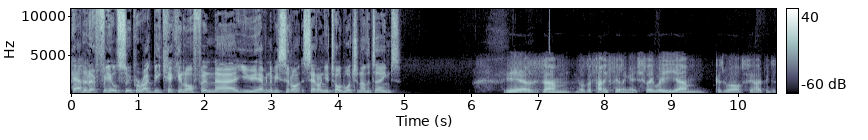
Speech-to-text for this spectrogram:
how, did it feel, Super Rugby kicking off, and uh, you having to be sit on, sat on your Todd watching other teams? Yeah, it was um, it was a funny feeling actually. We because um, we were obviously hoping to,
